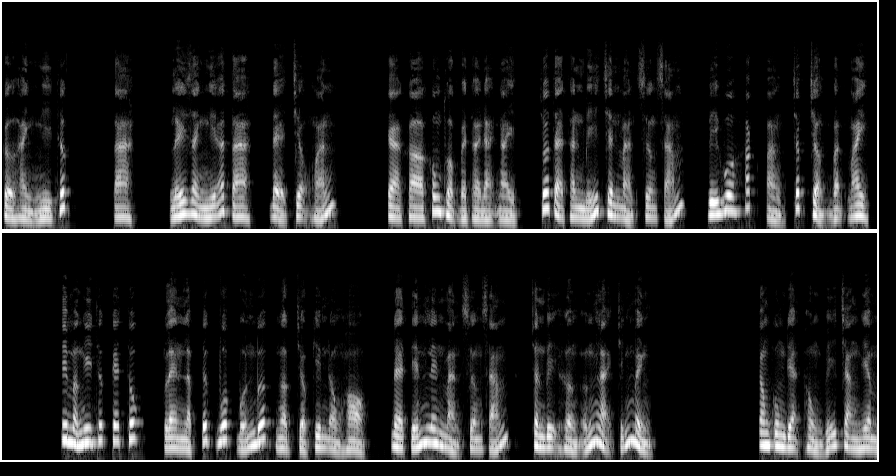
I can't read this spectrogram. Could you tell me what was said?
cử hành nghi thức. Ta, lấy danh nghĩa ta để triệu hoán. Kẻ khờ không thuộc về thời đại này, chúa tể thần bí trên màn xương xám, vị vua hắc hoàng chấp trưởng vận may. Khi mà nghi thức kết thúc, Glenn lập tức bước bốn bước ngược chiều kim đồng hồ để tiến lên màn xương xám, chuẩn bị hưởng ứng lại chính mình. Trong cung điện hùng vĩ trang nghiêm,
